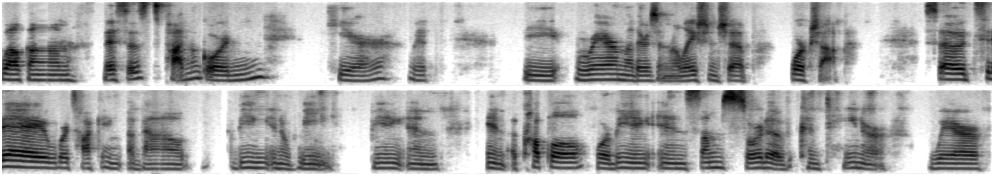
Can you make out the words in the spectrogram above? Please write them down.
Welcome. This is Padma Gordon here with the Rare Mothers in Relationship workshop. So today we're talking about being in a we, being in in a couple or being in some sort of container where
